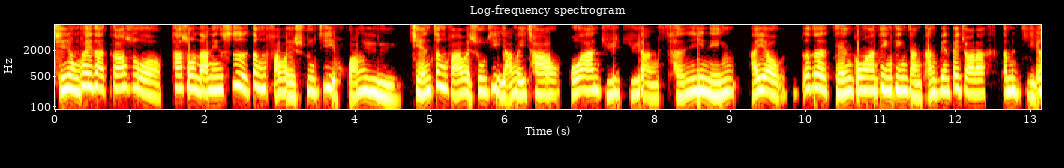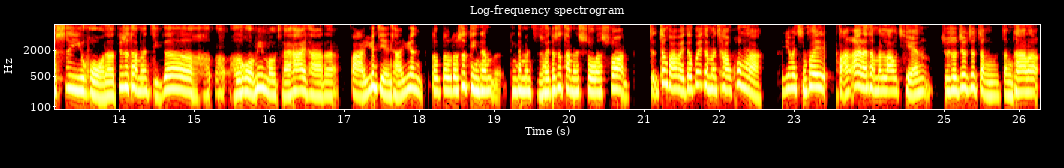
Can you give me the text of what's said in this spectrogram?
秦永佩他告诉我，他说南宁市政法委书记黄宇、前政法委书记杨维超、国安局局长陈一宁，还有这个前公安厅厅长唐斌被抓了，他们几个是一伙的，就是他们几个合合伙密谋起来害他的。法院、检察院都都都是听他们听他们指挥，都是他们说了算，政政法委都被他们操控了。因为秦桧妨碍了他们捞钱，所以说就就整整他了。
